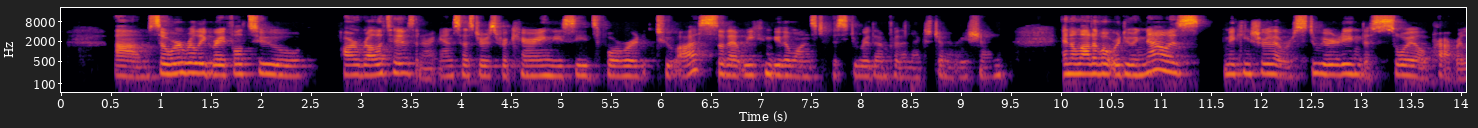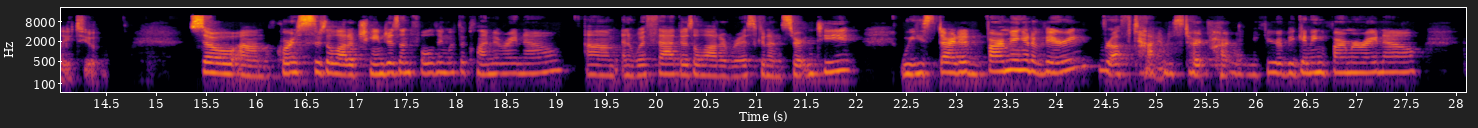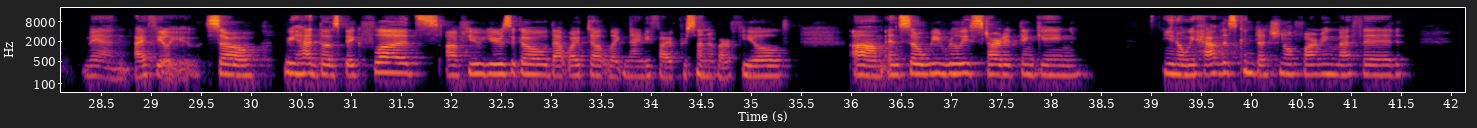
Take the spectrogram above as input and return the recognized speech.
Um, so we're really grateful to our relatives and our ancestors for carrying these seeds forward to us so that we can be the ones to steward them for the next generation. And a lot of what we're doing now is making sure that we're stewarding the soil properly too. So, um, of course, there's a lot of changes unfolding with the climate right now. Um, and with that, there's a lot of risk and uncertainty we started farming at a very rough time to start farming. If you're a beginning farmer right now, man, I feel you. So we had those big floods a few years ago that wiped out like 95% of our field. Um, and so we really started thinking, you know, we have this conventional farming method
